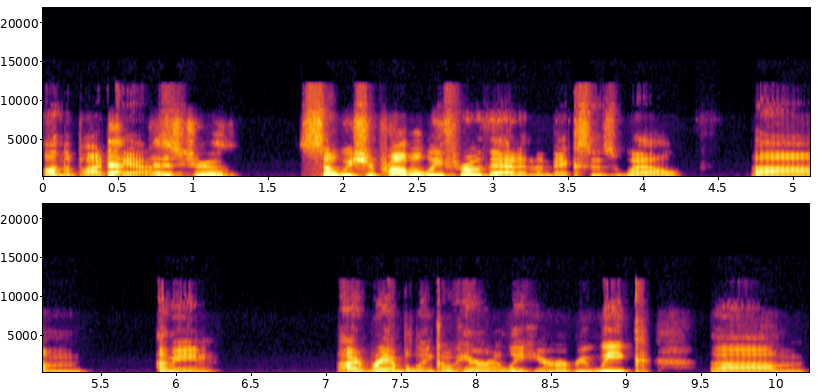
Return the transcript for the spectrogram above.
on the podcast. that, that is true. So we should probably throw that in the mix as well. Um, I mean, I ramble incoherently here every week. Um,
